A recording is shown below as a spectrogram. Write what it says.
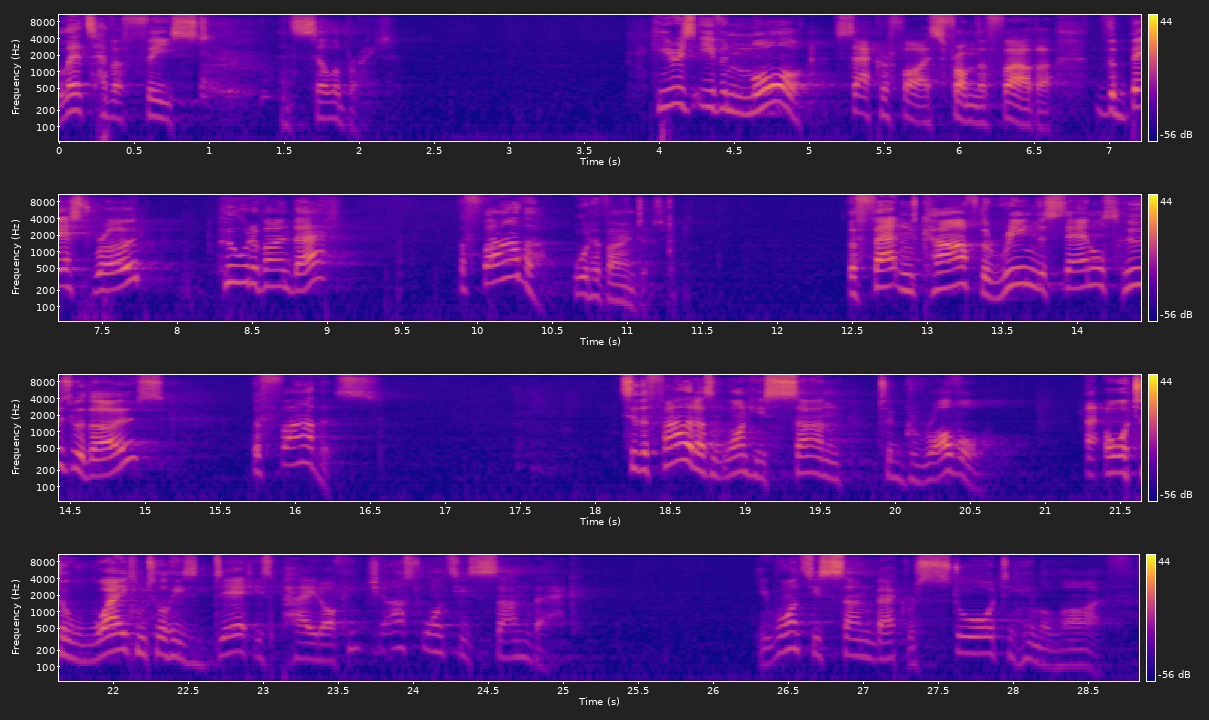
Let's have a feast and celebrate. Here is even more sacrifice from the father. The best robe, who would have owned that? The father would have owned it. The fattened calf, the ring, the sandals, whose were those? The father's. See, the father doesn't want his son to grovel or to wait until his debt is paid off. He just wants his son back. He wants his son back restored to him alive.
